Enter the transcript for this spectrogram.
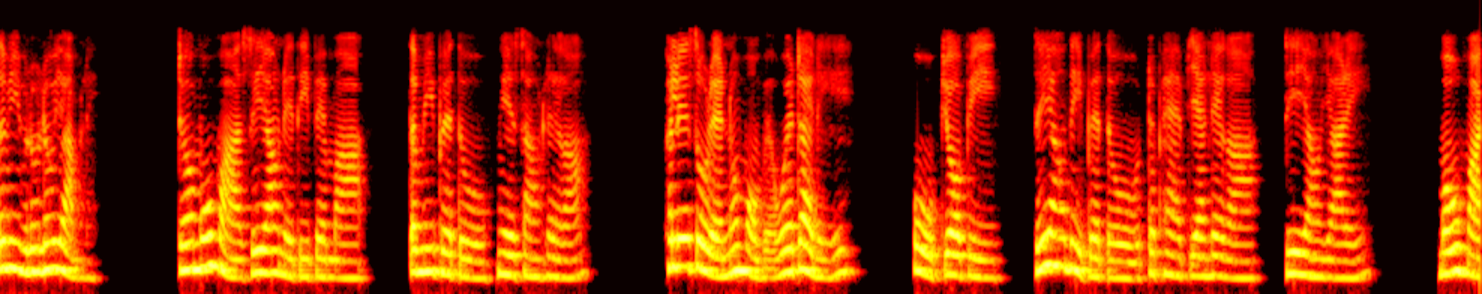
တမီဘယ်လိုလုပ်ရမလဲဒေါ်မိုးမှာဈေးရောက်နေသည့်ဘက်မှာတမီဘက်သို့ငှဲဆောင်လှဲကကလေးဆိုတဲ့နှုံးမုံပဲဝဲတိုက်လေဟိုပြောပြီးဈေးရောက်သည့်ဘက်သို့တဖန်ပြန်လှဲကဈေးရောက်ရတယ်မုံမှာ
